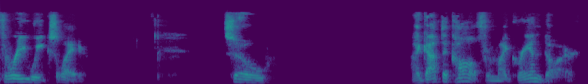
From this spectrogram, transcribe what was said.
Three weeks later. So I got the call from my granddaughter,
